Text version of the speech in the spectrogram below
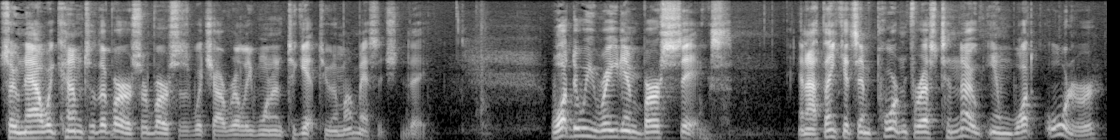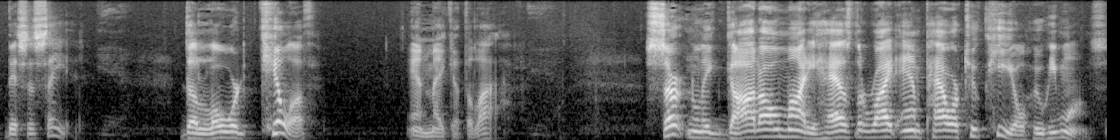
So now we come to the verse or verses which I really wanted to get to in my message today. What do we read in verse 6? And I think it's important for us to note in what order this is said. The Lord killeth and maketh alive. Certainly, God Almighty has the right and power to kill who He wants,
